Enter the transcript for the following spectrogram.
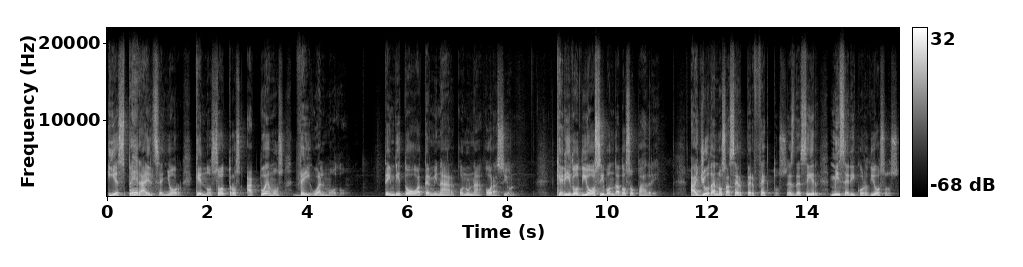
Y espera el Señor que nosotros actuemos de igual modo. Te invito a terminar con una oración. Querido Dios y bondadoso Padre, ayúdanos a ser perfectos, es decir, misericordiosos,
